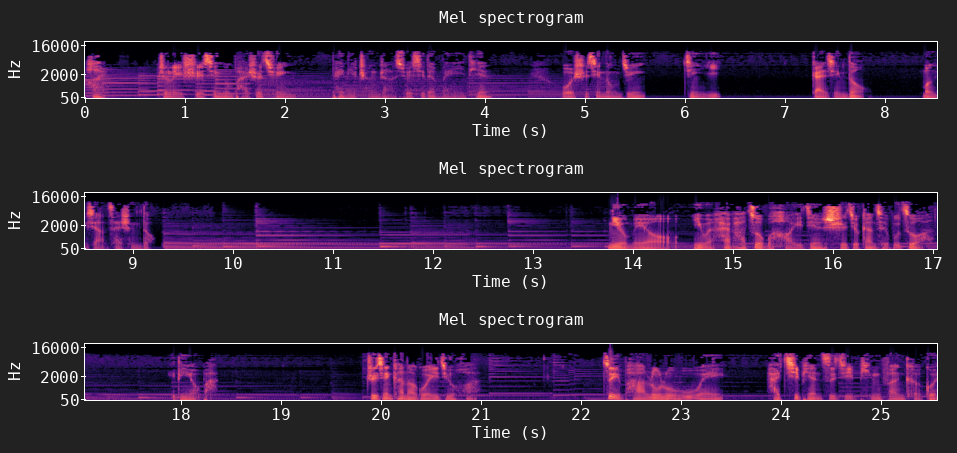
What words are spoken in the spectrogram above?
嗨，这里是心动拍摄群，陪你成长学习的每一天。我是心动君静一，敢行动，梦想才生动。你有没有因为害怕做不好一件事就干脆不做？一定有吧。之前看到过一句话：最怕碌碌无为，还欺骗自己平凡可贵，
